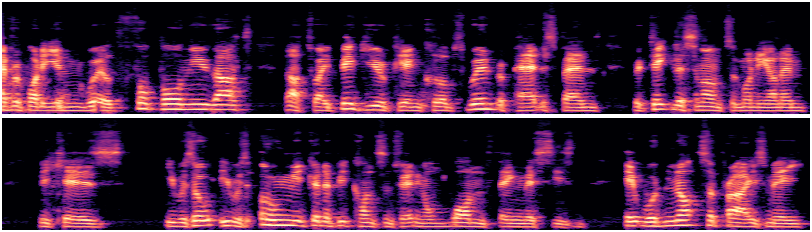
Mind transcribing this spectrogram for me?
Everybody in world football knew that. That's why big European clubs weren't prepared to spend ridiculous amounts of money on him because he was he was only going to be concentrating on one thing this season. It would not surprise me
